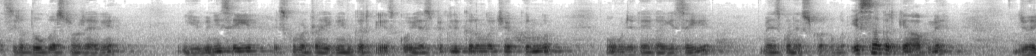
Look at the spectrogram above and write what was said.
सिर्फ़ दो क्वेश्चन रह गए, ये भी नहीं सही है, इसको मैं ट्राई अगेन करके इसको यस पे क्लिक करूँगा चेक करूँगा, वो मुझे कहेगा ये सही है, मैं इसको नेक्स्ट कर दूँगा। इस करके आपने जो है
